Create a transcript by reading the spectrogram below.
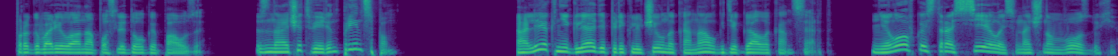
— проговорила она после долгой паузы, — «значит, верен принципам». Олег, не глядя, переключил на канал, где гала-концерт. Неловкость рассеялась в ночном воздухе,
